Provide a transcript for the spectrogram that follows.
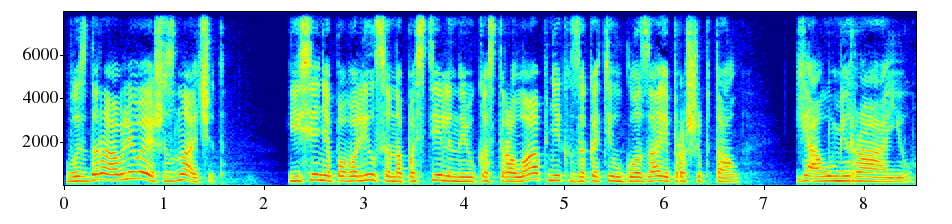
Выздоравливаешь, значит!» Есеня повалился на постеленный у костра лапник, закатил глаза и прошептал. «Я умираю!»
